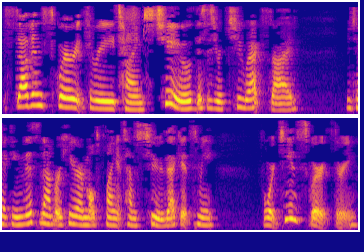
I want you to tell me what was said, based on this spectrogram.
7 square root 3 times 2, this is your 2x side. You're taking this number here and multiplying it times 2. That gets me 14 square root 3.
